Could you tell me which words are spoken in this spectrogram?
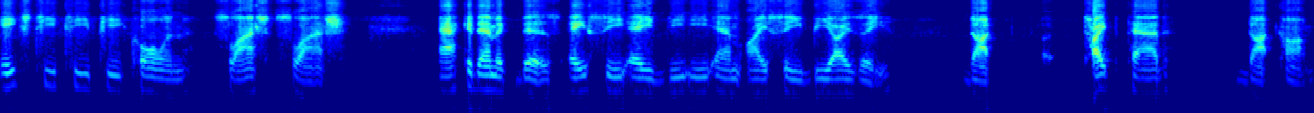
http colon slash slash academicbiz, A-C-A-D-E-M-I-C-B-I-Z, dot uh, typepad dot com.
